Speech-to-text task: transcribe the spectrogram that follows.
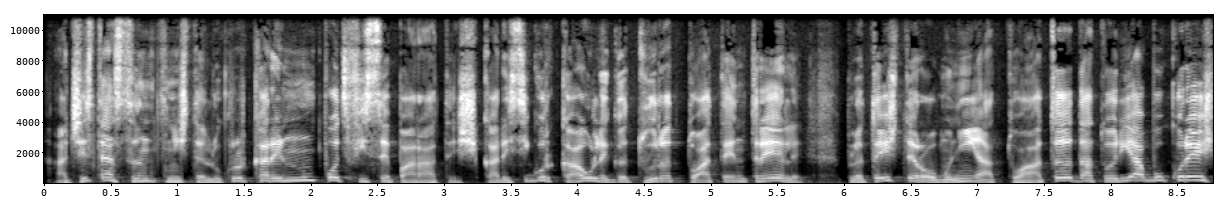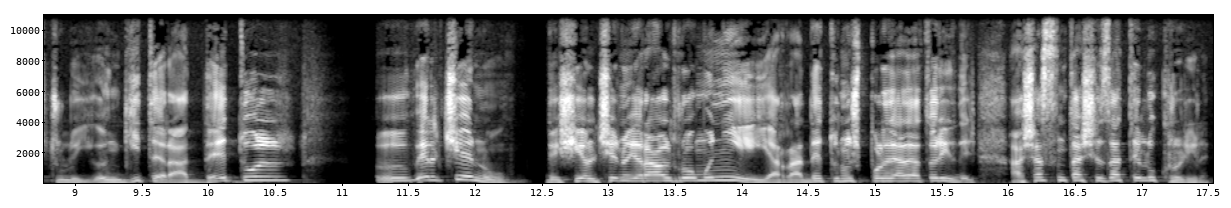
acestea sunt niște lucruri care nu pot fi separate și care, sigur, că au legătură toate între ele. Plătește România toată datoria Bucureștiului. Înghite Radetul, uh, Elcenu, deși Elcenu era al României, iar Radetul nu-și plătea datorii. Deci, așa sunt așezate lucrurile.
